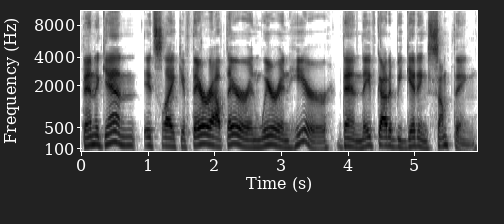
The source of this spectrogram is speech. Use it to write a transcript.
then again, it's like if they're out there and we're in here, then they've got to be getting something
